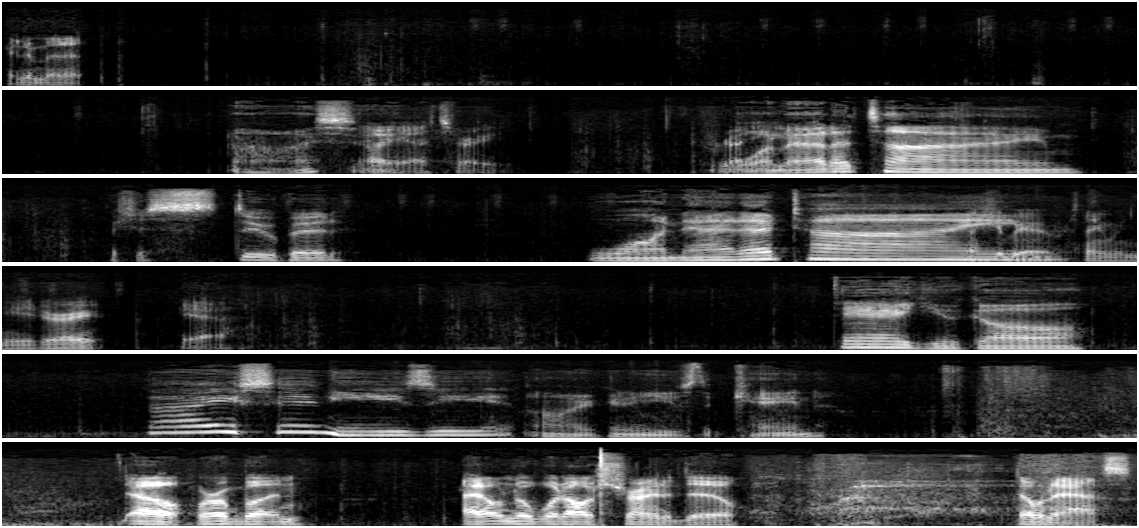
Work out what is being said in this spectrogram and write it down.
Wait a minute. Oh, I see. Oh yeah, that's right. Right. One at a time. Which is stupid. One at a time. That should be everything we need, right? Yeah. There you go. Nice and easy. Oh, you're gonna use the cane. Oh, wrong button. I don't know what I was trying to do. Don't ask.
